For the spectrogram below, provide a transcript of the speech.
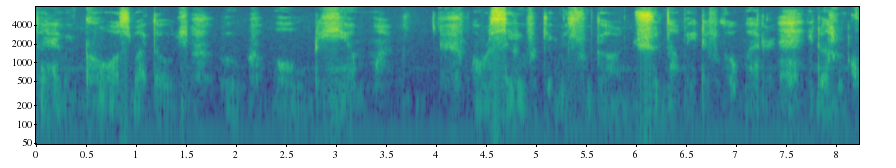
debt had been caused by those who owed him. While receiving forgiveness from God should not be a difficult matter, it does require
